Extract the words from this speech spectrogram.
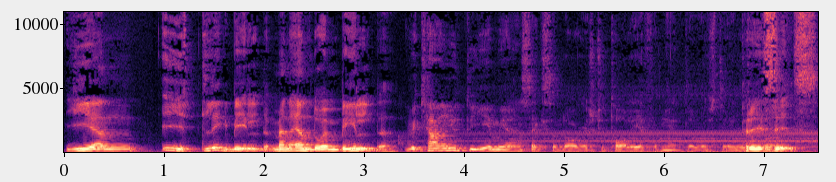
ge en ytlig bild men ändå en bild. Vi kan ju inte ge mer än 16 dagars total erfarenhet av östra Europa. Precis.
